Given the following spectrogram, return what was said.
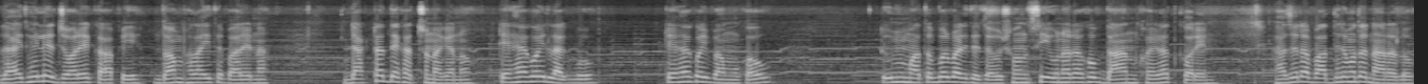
রাইত হইলে জ্বরে কাঁপে, দম ফালাইতে পারে না। ডাক্তার দেখাচ্ছ না কেন? টেহা কই লাগবো? টেহা কই পামু কও? তুমি মাতব্বর বাড়িতে যাও, শুনছি ওনারা খুব দান খয়রাত করেন। হাজারা বাধ্যের মতো নাড়ালো।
